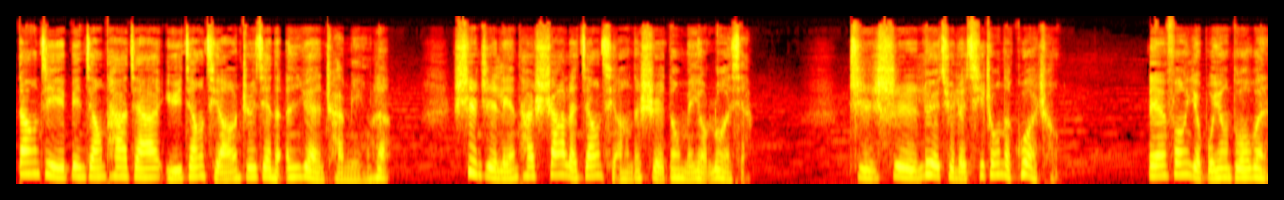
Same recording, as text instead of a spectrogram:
当即便将他家与江启昂之间的恩怨阐明了，甚至连他杀了江启昂的事都没有落下，只是略去了其中的过程。连峰也不用多问。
